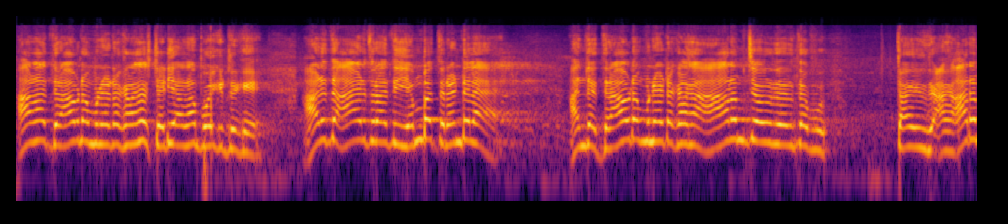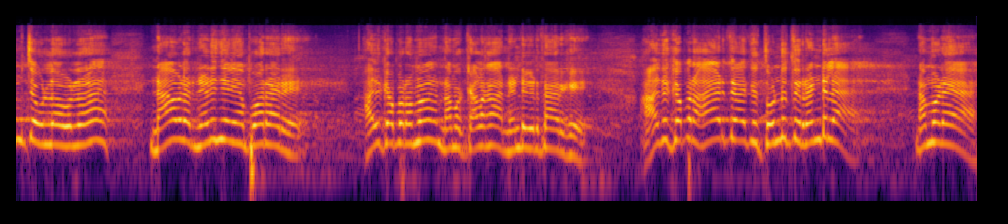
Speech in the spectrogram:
ஆனால் திராவிட முன்னேற்ற கழகம் ஸ்டெடியாக தான் போய்கிட்டு இருக்கு. அடுத்து ஆயிரத்தி தொள்ளாயிரத்தி எண்பத்தி ரெண்டில் அந்த திராவிட முன்னேற்ற கழகம் ஆரம்பித்த இருந்த ஆரம்பித்த உள்ள உள்ள நாவலர் நெடுஞ்செழியன் போகிறாரு அதுக்கப்புறமா நம்ம கழகம் நின்றுக்கிட்டு தான் இருக்குது அதுக்கப்புறம் ஆயிரத்தி தொள்ளாயிரத்தி தொண்ணூற்றி ரெண்டில் நம்முடைய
